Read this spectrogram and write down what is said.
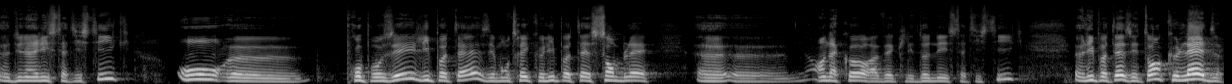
d'une analyse statistique, ont proposé l'hypothèse et montré que l'hypothèse semblait en accord avec les données statistiques, l'hypothèse étant que l'aide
